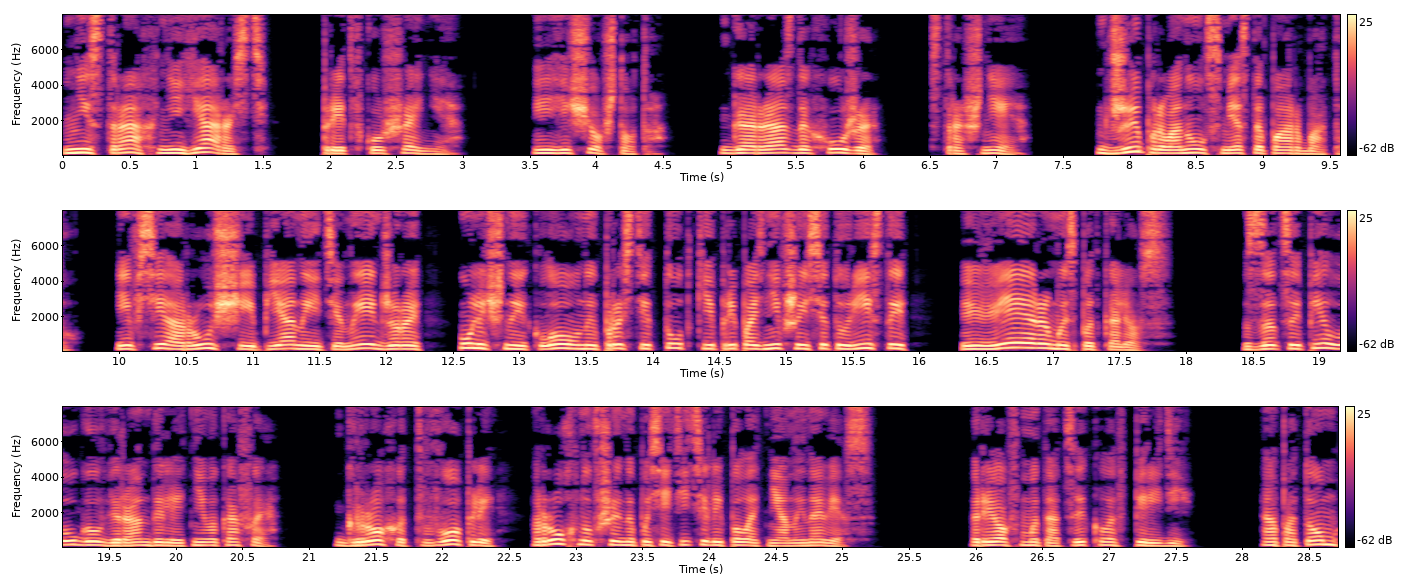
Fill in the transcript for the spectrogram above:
Ни страх, ни ярость, предвкушение. И еще что-то. Гораздо хуже, страшнее. Джип рванул с места по Арбату. и все орущие пьяные тинейджеры, уличные клоуны, проститутки, припозднившиеся туристы веером из-под колес. Зацепил угол веранды летнего кафе. Грохот, вопли, рухнувший на посетителей полотняный навес. Рев мотоцикла впереди. А потом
